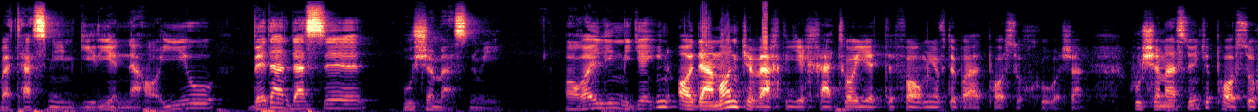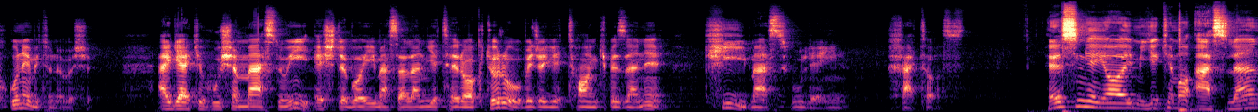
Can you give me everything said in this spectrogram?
و تصمیم گیری نهایی رو بدن دست هوش مصنوعی. آقای لین میگه این آدمان که وقتی یه خطای اتفاق میفته باید پاسخگو باشن. هوش مصنوعی که پاسخگو نمی‌تونه باشه. اگر که هوش مصنوعی اشتباهی مثلا یه تراکتور رو به جای تانک بزنه کی مسئول این خطاست؟ هلسینگ ای آی میگه که ما اصلا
